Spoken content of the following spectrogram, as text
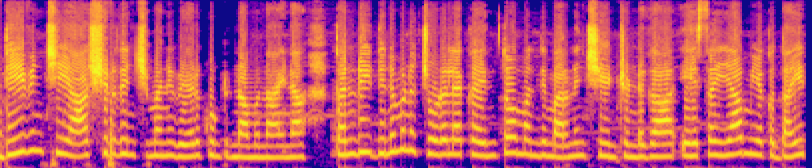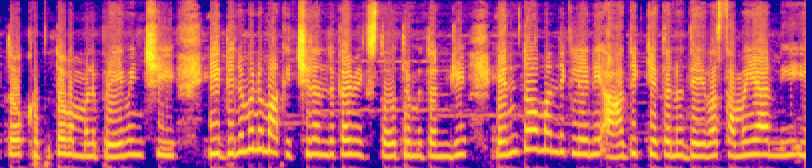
దీవించి ఆశీర్వదించమని వేడుకుంటున్నాము నాయన. తండ్రి దినమును చూడలేక ఎంతో మంది మరణించి ఉంటుండగా ఏసయ్య మీ యొక్క దయతో ఎంతో మమ్మల్ని ప్రేమించి ఈ దినమును మాకు ఇచ్చినందుకై మీకు స్తోత్రము తండ్రి. ఎంతో మందికి లేని ఆధిక్యతను దేవ సమయాన్ని ఈ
